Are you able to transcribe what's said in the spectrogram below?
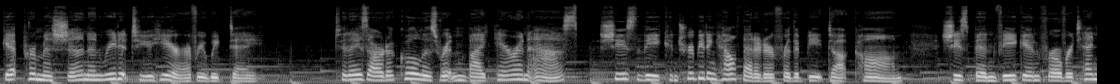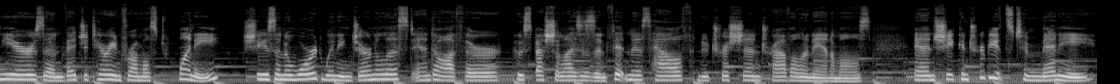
Get permission and read it to you here every weekday. Today's article is written by Karen Asp. She's the contributing health editor for TheBeet.com. She's been vegan for over 10 years and vegetarian for almost 20. She's an award winning journalist and author who specializes in fitness, health, nutrition, travel, and animals and she contributes to many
